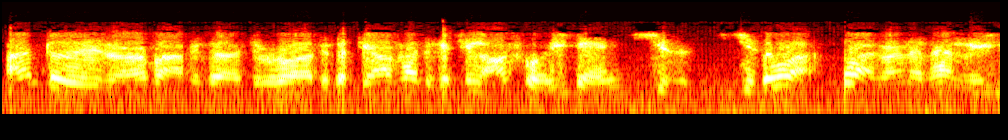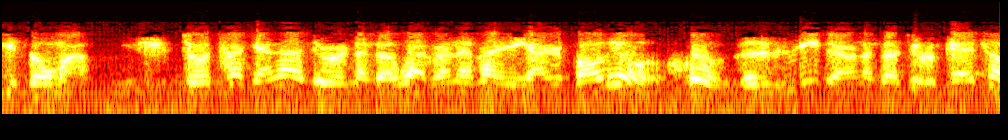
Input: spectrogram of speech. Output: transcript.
俺这边吧，这个就是说这个第二排这个金刚树已经移移走啊，外边那排没移走嘛，就是他现在就是那个外边那排应该是保留，后里边那个就是改成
